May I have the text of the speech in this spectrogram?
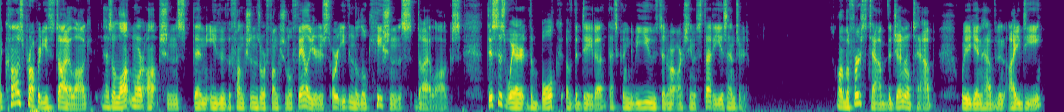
The cause properties dialog has a lot more options than either the functions or functional failures or even the locations dialogs. This is where the bulk of the data that's going to be used in our RCM study is entered. On the first tab, the General tab, we again have an ID,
